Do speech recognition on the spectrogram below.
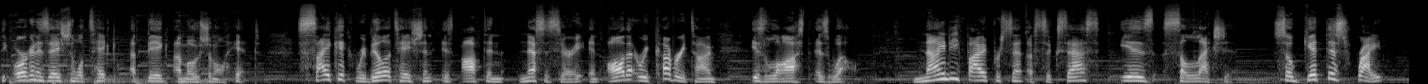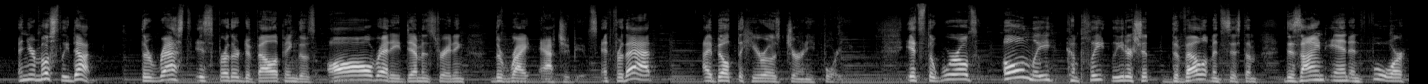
the organization will take a big emotional hit. Psychic rehabilitation is often necessary, and all that recovery time is lost as well. 95% of success is selection. So get this right, and you're mostly done. The rest is further developing those already demonstrating the right attributes. And for that, I built the Hero's Journey for you. It's the world's only complete leadership development system designed in and for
